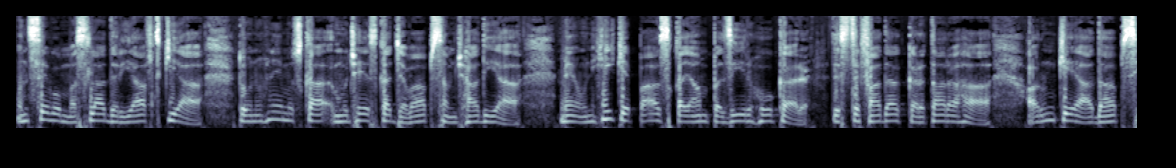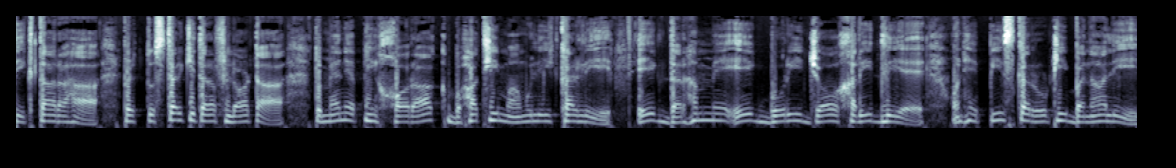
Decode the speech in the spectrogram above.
ان سے وہ مسئلہ دریافت کیا۔ تو انہوں نے مجھے اس کا جواب سمجھا دیا۔ میں انہی کے پاس قیام پذیر ہو کر استفادہ کرتا رہا اور ان کے آداب سیکھتا رہا۔ پھر تستر کی طرف لوٹا۔ تو میں نے اپنی خوراک بہت ہی معمولی کر لی۔ ایک درہم میں ایک بوری جو خرید لیے، انہیں پیس کر روٹی بنا لی۔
